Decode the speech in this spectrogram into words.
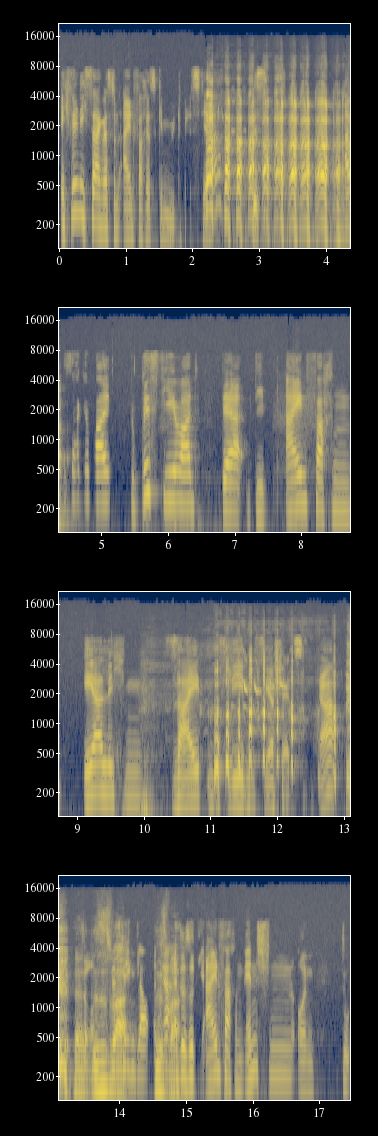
ich will nicht sagen, dass du ein einfaches Gemüt bist, ja? bist, aber sage mal, du bist jemand, der die einfachen, ehrlichen Seiten des Lebens sehr schätzt. Ja, so. das ist wahr. Deswegen glaub, Das ist ja, wahr. also so die einfachen Menschen und du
